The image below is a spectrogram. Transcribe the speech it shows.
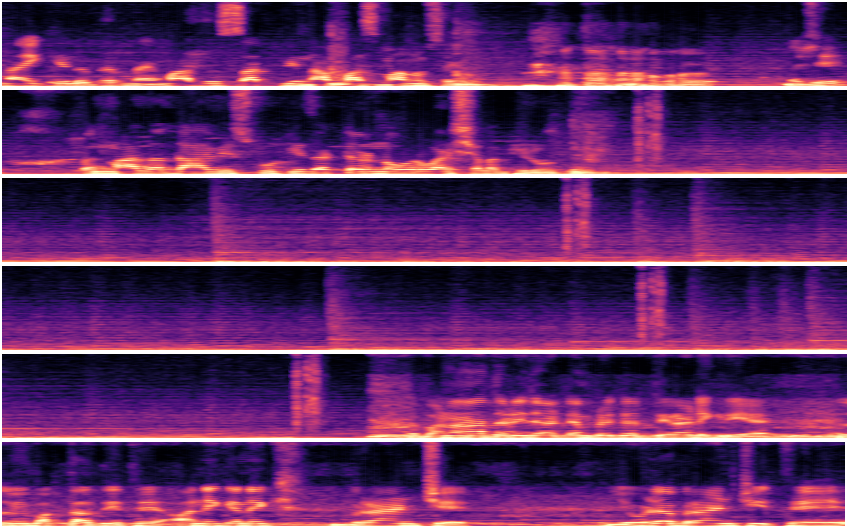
नाही केलं तर नाही. माझं सातवी नापास माणूस आहे. म्हणजे पण माझा दहा वीस कोटीचा टर्नओव्हर वर्षाला फिरवतो मी. तर बनानाचं डिझायर टेम्परेचर तेरा डिग्री आहे. तर तुम्ही बघता इथे अनेक अनेक ब्रँडचे एवढ्या ब्रँडची इथे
